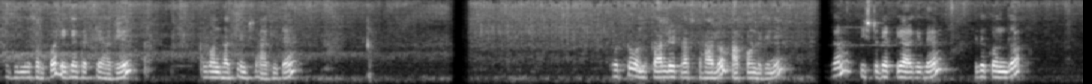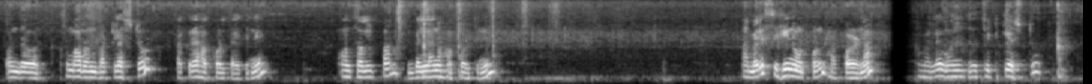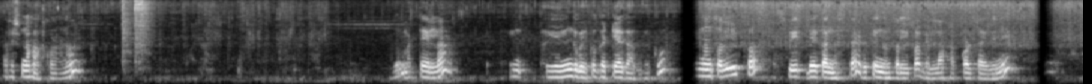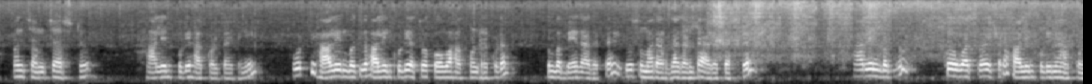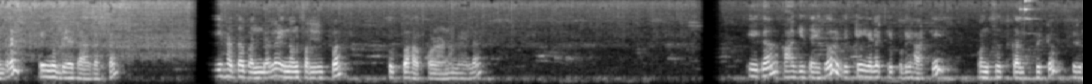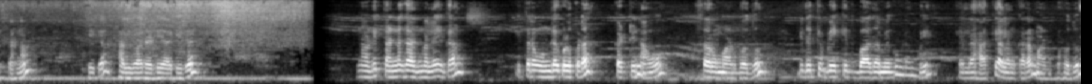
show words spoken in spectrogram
ಇದನ್ನು ಸ್ವಲ್ಪ ಹೇಗೆ ಗಟ್ಟಿ ಆಗಲಿ ಒಂದು ಹತ್ತು ನಿಮಿಷ ಆಗಿದೆ. ಒಟ್ಟು ಒಂದು ಕಾಲು ಲೀಟ್ರ್ ಅಷ್ಟು ಹಾಲು ಹಾಕ್ಕೊಂಡಿದ್ದೀನಿ. ಈಗ ಇಷ್ಟು ಗಟ್ಟಿ ಆಗಿದೆ. ಇದಕ್ಕೊಂದು, ಒಂದು ಸುಮಾರು ಒಂದು ಬಟ್ಲಷ್ಟು ಸಕ್ಕರೆ ಹಾಕ್ಕೊಳ್ತಾ ಇದ್ದೀನಿ. ಒಂದು ಸ್ವಲ್ಪ ಬೆಲ್ಲನೂ ಹಾಕ್ಕೊಳ್ತೀನಿ ಆಮೇಲೆ ಸಿಹಿ ನೋಡ್ಕೊಂಡು ಹಾಕ್ಕೊಳ್ಳೋಣ ಆಮೇಲೆ ಒಂದು ಚಿಟಿಕೆಯಷ್ಟು ಅರಿಶಿನ ಹಾಕ್ಕೊಳ್ಳೋಣ ಇದು ಮತ್ತೆ ಎಲ್ಲ ಹಿಂಗಬೇಕು ಗಟ್ಟಿಯಾಗಿ ಆಗಬೇಕು. ಇನ್ನೊಂದು ಸ್ವಲ್ಪ ಸ್ವೀಟ್ ಬೇಕನ್ನಿಸ್ತಾ ಅದಕ್ಕೆ ಇನ್ನೊಂದು ಸ್ವಲ್ಪ ಬೆಲ್ಲ ಹಾಕ್ಕೊಳ್ತಾ ಇದ್ದೀನಿ. ಒಂದು ಚಮಚ ಅಷ್ಟು ಹಾಲಿನ ಪುಡಿ ಹಾಕ್ಕೊಳ್ತಾ ಇದ್ದೀನಿ. ಪೂರ್ತಿ ಹಾಲಿನ ಬದಲು ಹಾಲಿನ ಪುಡಿ ಅಥವಾ ಕೋವಾ ಹಾಕ್ಕೊಂಡ್ರೆ ಕೂಡ ತುಂಬ ಬೇಗ ಆಗುತ್ತೆ. ಇದು ಸುಮಾರು ಅರ್ಧ ಗಂಟೆ ಆಗುತ್ತೆ ಅಷ್ಟೇ. ಹಾಲಿನ ಬದಲು ಕೋವಾ ಅಥವಾ ಈ ಥರ ಹಾಲಿನ ಪುಡಿನೇ ಹಾಕ್ಕೊಂಡ್ರೆ ಇನ್ನೂ ಬೇಗ ಆಗುತ್ತೆ. ಈ ಹದ ಬಂದಮೇಲೆ ಇನ್ನೊಂದು ಸ್ವಲ್ಪ ತುಪ್ಪ ಹಾಕ್ಕೊಳ್ಳೋಣ ಮೇಲೆ. ಈಗ ಆಗಿದೆ ಇದು. ಇದಕ್ಕೆ ಏಲಕ್ಕಿ ಪುಡಿ ಹಾಕಿ ಒಂದು ಸುತ್ತು ಕಲಿಸ್ಬಿಟ್ಟು ಇಳಿಸೋಣ. ಈಗ ಹಲ್ವಾ ರೆಡಿ ಆಗಿದೆ. ನೋಡಿ, ತಣ್ಣಗಾದ್ಮೇಲೆ ಈಗ ಈ ಥರ ಉಂಡೆಗಳು ಕೂಡ ಕಟ್ಟಿ ನಾವು ಸರ್ವ್ ಮಾಡ್ಬೋದು. ಇದಕ್ಕೆ ಬೇಕಿದ್ದ ಬಾದಾಮಿ, ಗೋಡಂಬಿ ಎಲ್ಲ ಹಾಕಿ ಅಲಂಕಾರ ಮಾಡಬಹುದು.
